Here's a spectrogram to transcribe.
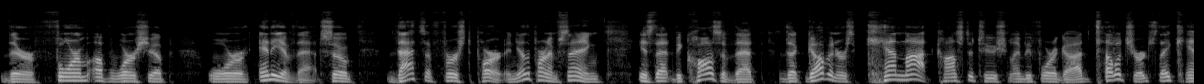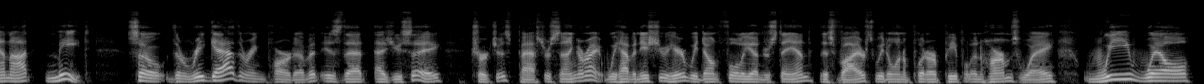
their form of worship, or any of that. So that's a first part. And the other part I'm saying is that because of that, the governors cannot constitutionally, before God, tell a church they cannot meet. So the regathering part of it is that, as you say, churches, pastors saying, all right, we have an issue here. We don't fully understand this virus. We don't want to put our people in harm's way. We will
